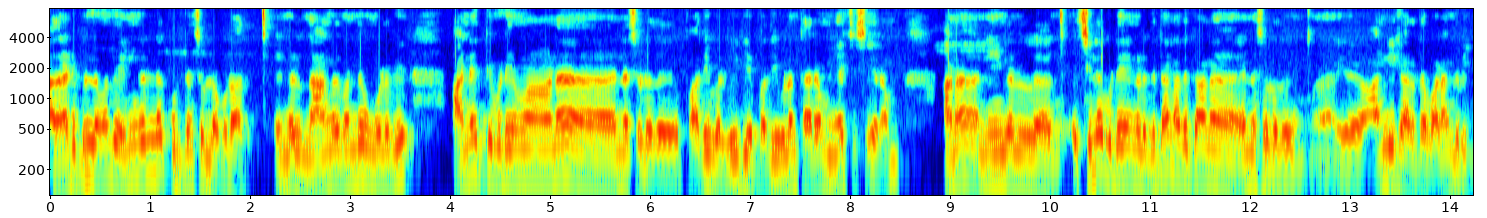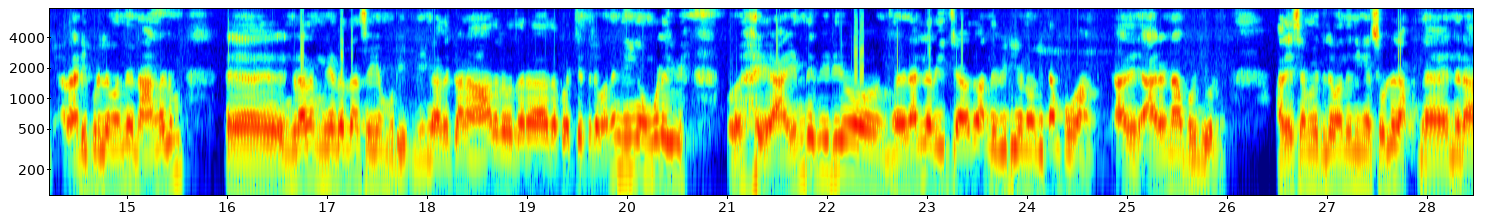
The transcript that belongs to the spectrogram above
அதன் அடிப்படையில் வந்து எங்களில் குற்றம் சொல்லக்கூடாது. எங்கள் நாங்கள் வந்து உங்களுக்கு அனைத்து விதமான என்ன சொல்றது பதிவுகள் வீடியோ பதிவுகளும் தர முயற்சி செய்கிறோம். ஆனா நீங்கள் சில விடயங்களுக்கு தான் அதுக்கான என்ன சொல்றது அங்கீகாரத்தை வழங்குறீங்க. அதன் அடிப்படையில் வந்து நாங்களும் எங்களால் முயன்ற தான் செய்ய முடியும். நீங்கள் அதுக்கான ஆதரவு தராத பட்சத்தில் வந்து நீங்கள் உங்களை எந்த வீடியோ நல்ல ரீச் ஆகுதோ அந்த வீடியோ நோக்கி தான் போவாங்க. அது யாருன்னா புரிஞ்சுக்கணும் அதே சமயத்தில் வந்து நீங்கள் சொல்லலாம் என்னடா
